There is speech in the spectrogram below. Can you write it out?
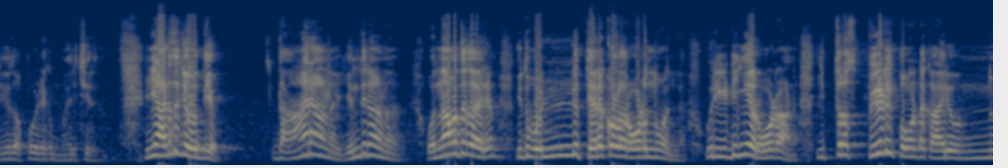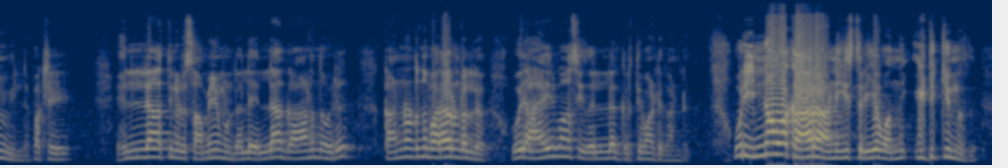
നീതു അപ്പോഴേക്കും മരിച്ചിരുന്നു. ഇനി അടുത്ത ചോദ്യം. ഇതാരാണ്? എന്തിനാണ് ഒന്നാമത്തെ കാര്യം ഇത് വലിയ തിരക്കുള്ള റോഡൊന്നുമല്ല. ഒരു ഇടുങ്ങിയ റോഡാണ്. ഇത്ര സ്പീഡിൽ പോകേണ്ട കാര്യമൊന്നുമില്ല. പക്ഷേ എല്ലാത്തിനൊരു സമയമുണ്ട്. അല്ലെ? എല്ലാം കാണുന്ന ഒരു കണ്ണുണ്ടെന്ന് പറയാറുണ്ടല്ലോ. ഒരു അയൽവാസി ഇതെല്ലാം കൃത്യമായിട്ട് കണ്ടു. ഒരു ഇന്നോവ കാറാണ് ഈ സ്ത്രീയെ വന്ന് ഇടിക്കുന്നത്.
